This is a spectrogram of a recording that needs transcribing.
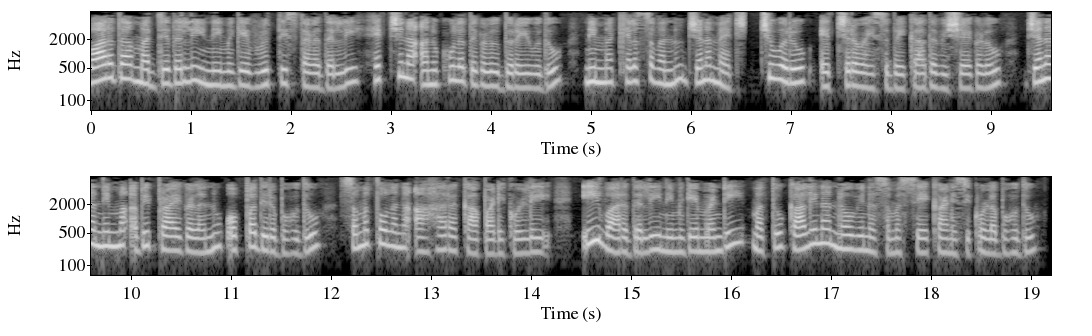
ವಾರದ ಮಧ್ಯದಲ್ಲಿ ನಿಮಗೆ ವೃತ್ತಿ ಸ್ಥಳದಲ್ಲಿ ಹೆಚ್ಚಿನ ಅನುಕೂಲತೆಗಳು ದೊರೆಯುವುದು ನಿಮ್ಮ ಕೆಲಸವನ್ನು ಜನ ಮೆಚ್ಚುವರು, ಎಚ್ಚರವಹಿಸಬೇಕಾದ ವಿಷಯಗಳು, ಜನ ನಿಮ್ಮ ಅಭಿಪ್ರಾಯಗಳನ್ನು ಒಪ್ಪದಿರಬಹುದು, ಸಮತೋಲನ ಆಹಾರ ಕಾಪಾಡಿಕೊಳ್ಳಿ. ಈ ವಾರದಲ್ಲಿ ನಿಮಗೆ ಮಂಡಿ ಮತ್ತು ಕಾಲಿನ ನೋವಿನ ಸಮಸ್ಯೆ ಕಾಣಿಸಿಕೊಳ್ಳಬಹುದು.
